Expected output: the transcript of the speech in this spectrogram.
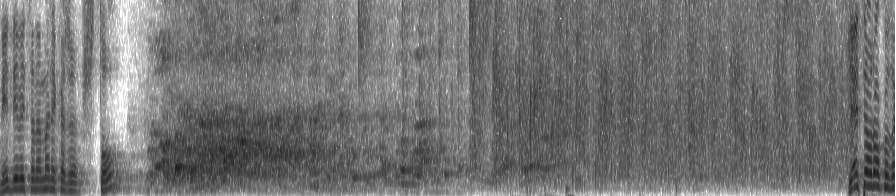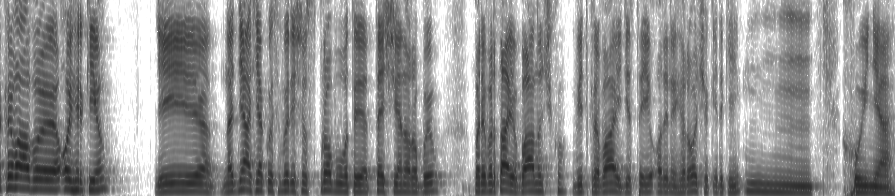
Він дивиться на мене і каже: що? Я цього року закривав е, огірки. І на днях якось вирішив спробувати те, що я наробив. Перевертаю баночку, відкриваю, дістаю один огірочок і такий мм, хуйня.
